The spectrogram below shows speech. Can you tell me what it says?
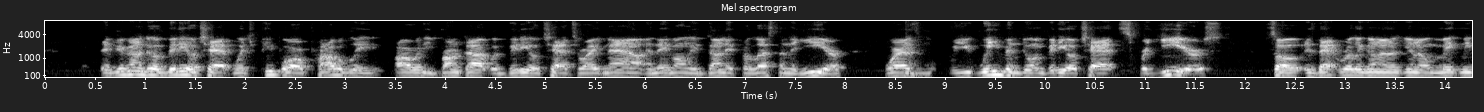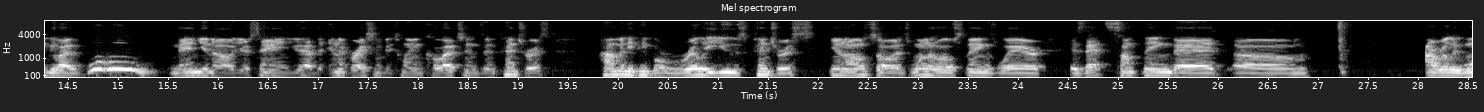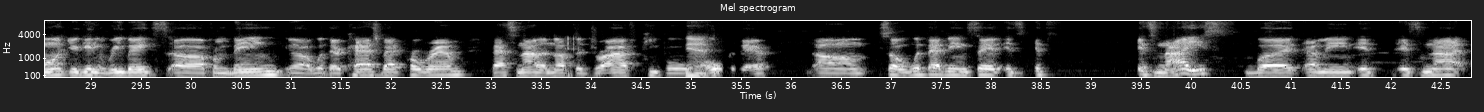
if you're going to do a video chat, which people are probably already burnt out with video chats right now, and they've only done it for less than a year, whereas we, we've been doing video chats for years. So is that really to, you know, make me be like, woohoo? And then, you know, you're saying you have the integration between collections and Pinterest. How many people really use Pinterest? You know, so it's one of those things where is that something that, um, I really want. You're getting rebates uh, from Bing uh, with their cashback program. That's not enough to drive people yeah. over there. Um, so with that being said, it's it's it's nice, but I mean it it's not.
